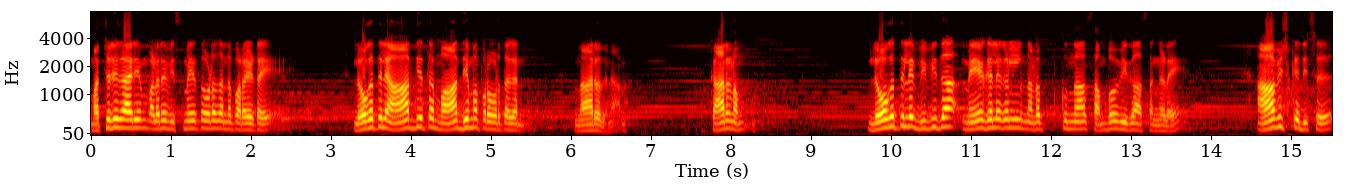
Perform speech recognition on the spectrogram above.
മറ്റൊരു കാര്യം വളരെ വിസ്മയത്തോടെ തന്നെ പറയട്ടെ ലോകത്തിലെ ആദ്യത്തെ മാധ്യമ പ്രവർത്തകൻ നാരദനാണ്. കാരണം ലോകത്തിലെ വിവിധ മേഖലകളിൽ നടക്കുന്ന സംഭവവികാസങ്ങളെ ആവിഷ്കരിച്ച്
